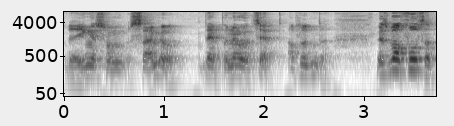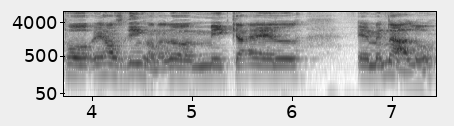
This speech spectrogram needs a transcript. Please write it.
Det är ingen som säger emot det på något sätt. Absolut inte. Men så bara fortsätta på i hans ringhörna då. Mikael Emenalo.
